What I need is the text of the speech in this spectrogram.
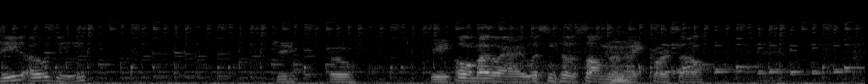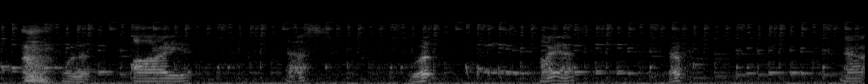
G O D. G O D. Oh, and by the way, I listened to the song the night before, so What is it? I S What? I S F? uh,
